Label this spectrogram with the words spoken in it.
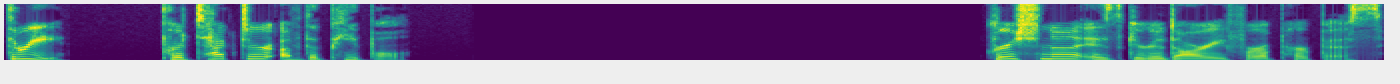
3. Protector of the people. Krishna is Giridhari for a purpose.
